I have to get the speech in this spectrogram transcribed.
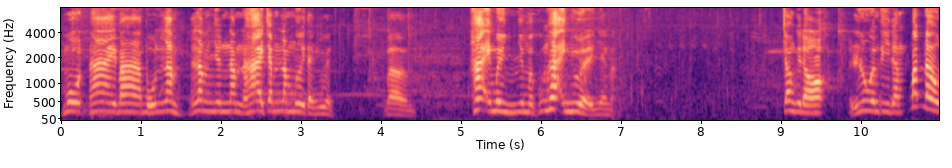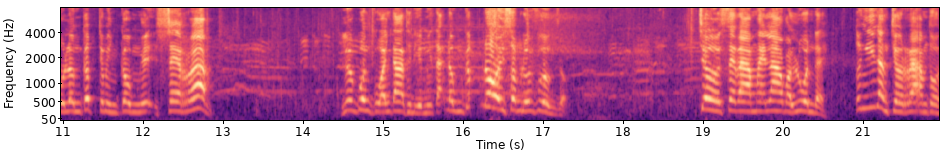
1, 2, 3, 4, 5 5 nhân 5 là 250 tài nguyên. Vâng. Hại mình nhưng mà cũng hại người anh em ạ. Trong khi đó LuMT đang bắt đầu nâng cấp cho mình công nghệ Seram Lượng quân của anh ta thời điểm hiện tại đông gấp đôi so với đối phương rồi. Chờ Seram hay lao vào luôn đây. Tôi nghĩ rằng chờ Ram thôi.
